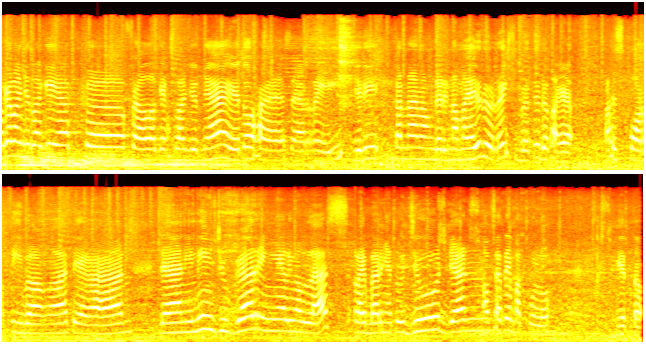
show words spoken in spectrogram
Oke lanjut lagi ya ke velg yang selanjutnya yaitu HSR Race. Jadi karena emang dari namanya aja udah race berarti udah kayak masih sporty banget ya kan. Dan ini juga ringnya 15, lebarnya 7 dan offsetnya 40 gitu.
